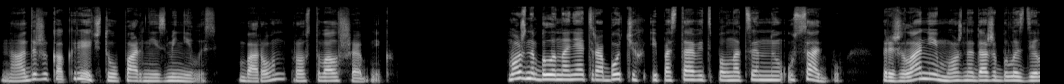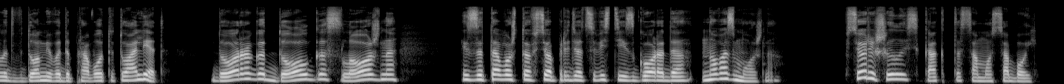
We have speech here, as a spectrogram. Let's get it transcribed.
Надо же, как речь-то у парня изменилась. Барон просто волшебник. Можно было нанять рабочих и поставить полноценную усадьбу. При желании можно даже было сделать в доме водопровод и туалет. Дорого, долго, сложно, из-за того, что все придется везти из города, но возможно. Все решилось как-то само собой.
